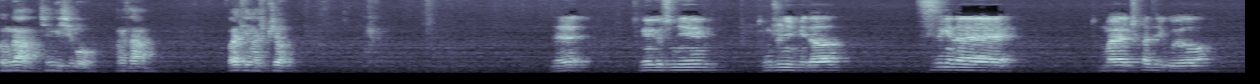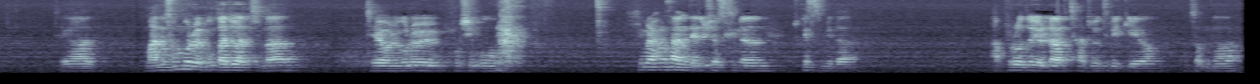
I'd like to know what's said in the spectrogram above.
건강 챙기시고 항상 파이팅 하십시오. 네, 종현 교수님, 동준입니다. 스승의 날 정말 축하드리고요. 제가 많은 선물을 못 가져왔지만 제 얼굴을 보시고 힘을 항상 내주셨으면 좋겠습니다. 앞으로도 연락 자주 드릴게요. 감사합니다.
